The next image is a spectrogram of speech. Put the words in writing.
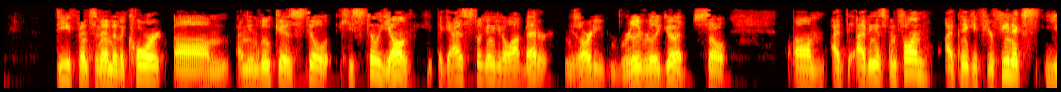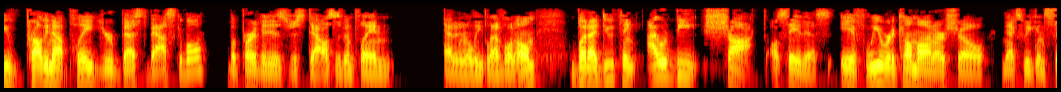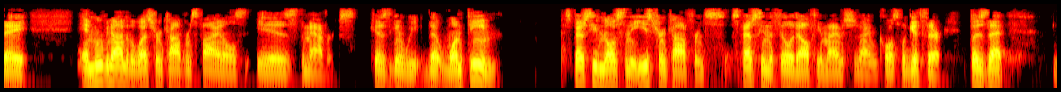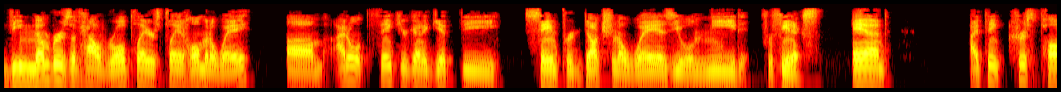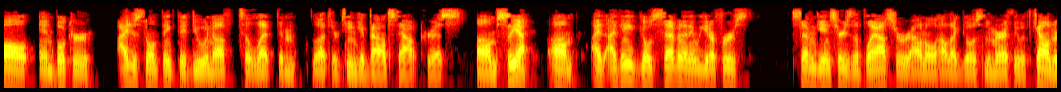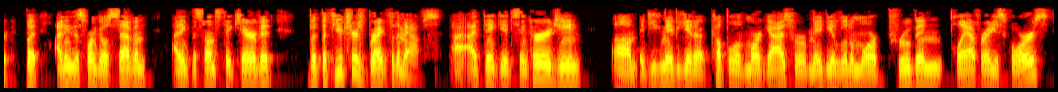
defensive end of the court. Um, I mean, Luka is still, he's still young. The guy's still going to get a lot better. He's already really, really good. So, um, I, th- I think it's been fun. I think if you're Phoenix, you've probably not played your best basketball, but part of it is just Dallas has been playing at an elite level at home. But I do think I would be shocked. I'll say this. If we were to come on our show next week and say, and moving on to the Western Conference Finals is the Mavericks. Because again, we, that one theme, especially you've noticed in the Eastern Conference, especially in the Philadelphia, Miami, not even close. We'll get there. But is that the numbers of how role players play at home and away, um, I don't think you're going to get the same production away as you will need for Phoenix. And I think Chris Paul and Booker, I just don't think they do enough to let them let their team get bounced out, Chris. Um, so yeah, um, I, I think it goes seven. I think we get our first seven game series of the playoffs, or I don't know how that goes numerically with the calendar, but I think this one goes seven. I think the Suns take care of it, but the future is bright for the Mavs. I, I think it's encouraging. Um, if you can maybe get a couple of more guys who are maybe a little more proven playoff ready scorers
